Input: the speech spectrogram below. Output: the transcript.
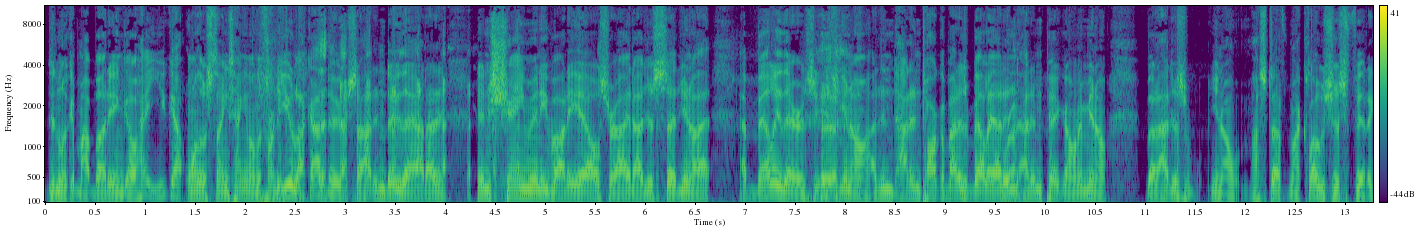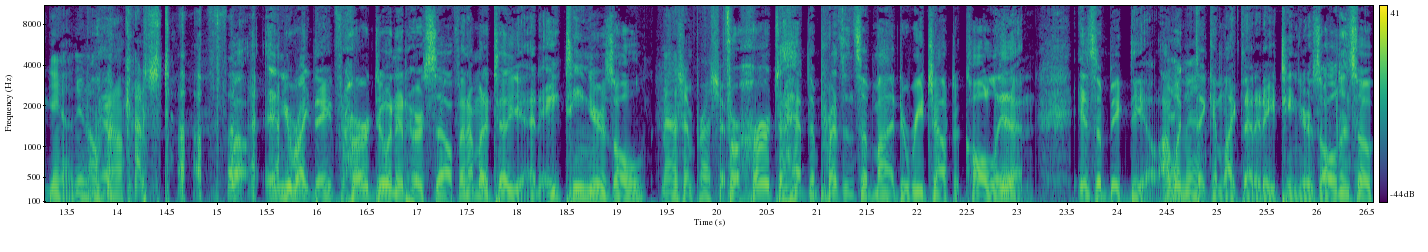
didn't look at my buddy and go, "Hey, you got one of those things hanging on the front of you like I do." so I didn't do that. I didn't, didn't shame anybody else, right? I just said, you know, that, that belly there is, is, you know, I didn't, I didn't talk about his belly. I didn't, Right. I didn't pick on him, you know, but I just, you know, my stuff, my clothes just fit again, you know, Yeah. kind of stuff. Well, and you're right, Dave. Her doing it herself, and I'm going to tell you, at 18 years old, Man, that's impressive. for her to have the presence of mind to reach out to call in is a big deal. I wasn't thinking like that at 18 years old. And so,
